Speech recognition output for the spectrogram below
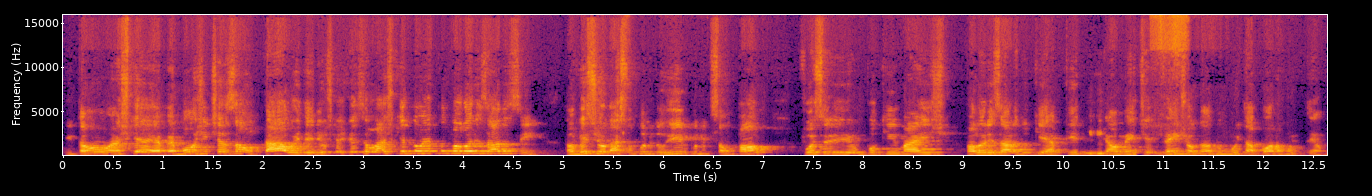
Então, acho que é, é, bom a gente exaltar o Edenilson, que às vezes eu acho que ele não é tão valorizado assim. Talvez se jogasse no Clube do Rio, no Clube de São Paulo, fosse um pouquinho mais valorizada do que é, porque uhum. realmente vem jogando muita bola há muito tempo.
